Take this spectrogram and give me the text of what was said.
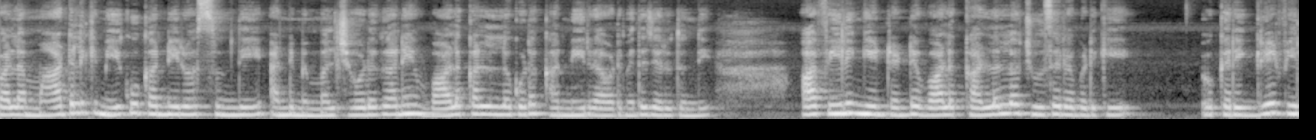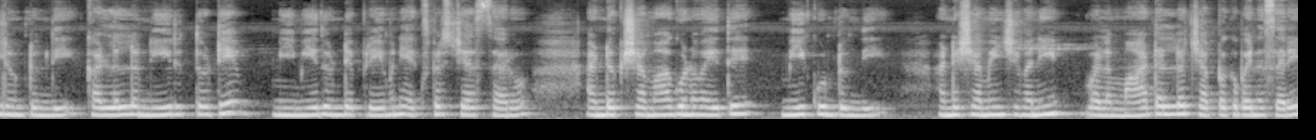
వాళ్ళ మాటలకి మీకు కన్నీరు వస్తుంది అండ్ మిమ్మల్ని చూడగానే వాళ్ళ కళ్ళల్లో కూడా కన్నీరు రావడం అయితే జరుగుతుంది. ఆ ఫీలింగ్ ఏంటంటే వాళ్ళ కళ్ళల్లో చూసేటప్పటికి ఒక రిగ్రెట్ ఫీల్ ఉంటుంది. కళ్ళల్లో నీరుతోటే మీ మీద ఉండే ప్రేమని ఎక్స్ప్రెస్ చేస్తారు. అండ్ క్షమాగుణం అయితే మీకుంటుంది. అంటే క్షమించమని వాళ్ళ మాటల్లో చెప్పకపోయినా సరే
